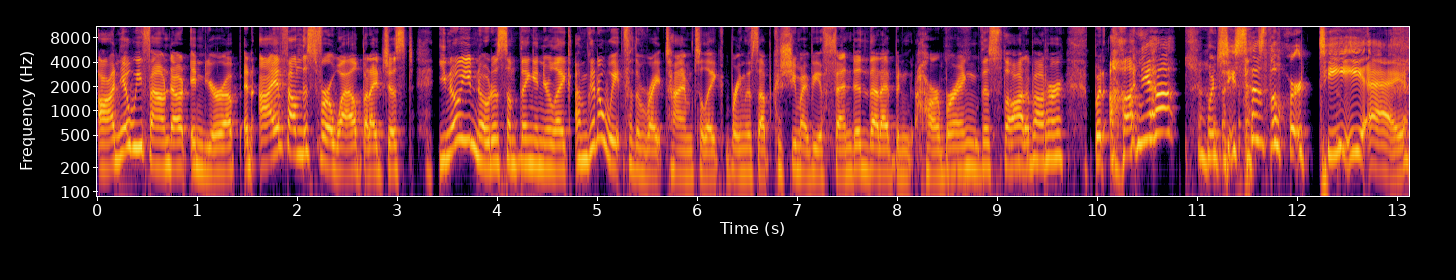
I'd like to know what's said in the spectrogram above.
Anya, we found out in Europe, and I have found this for a while, but I just, you know, you notice something and you're like, I'm gonna wait for the right time to like bring this up because she might be offended that I've been harboring this thought about her. But Anya, when she says the word TEA,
